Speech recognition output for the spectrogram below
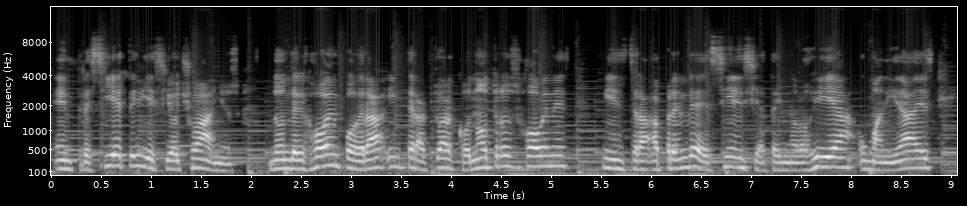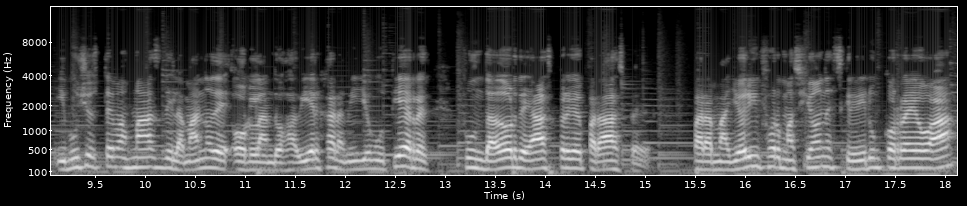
entre 7 y 18 años, donde el joven podrá interactuar con otros jóvenes mientras aprende de ciencia, tecnología, humanidades y muchos temas más de la mano de Orlando Javier Jaramillo Gutiérrez, fundador de Asperger para Asperger. Para mayor información, escribir un correo a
